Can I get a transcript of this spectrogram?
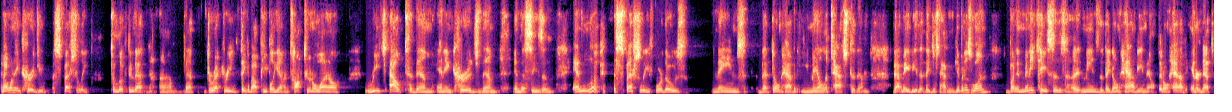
And I want to encourage you, especially, to look through that um, that directory. Think about people you haven't talked to in a while reach out to them and encourage them in the season. And look especially for those names that don't have an email attached to them. That may be that they just haven't given us one, but in many cases, uh, it means that they don't have email. They don't have internet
